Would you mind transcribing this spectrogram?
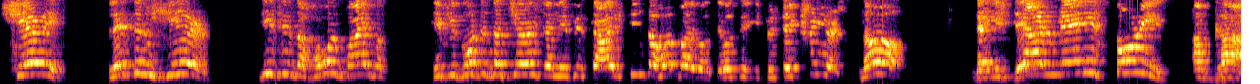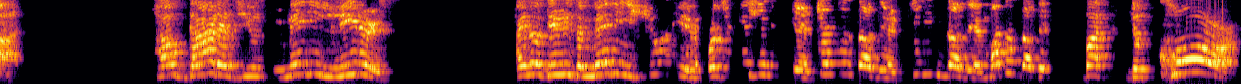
Share it. Let them hear. This is the whole Bible. If you go to the church and if you say, I teach the whole Bible, they will say, it will take three years. No. There, is, there are many stories of God. How God has used many leaders. I know there is a many issues here. Persecution is there. Churches are there. Killings are there. Mothers are there. But the core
